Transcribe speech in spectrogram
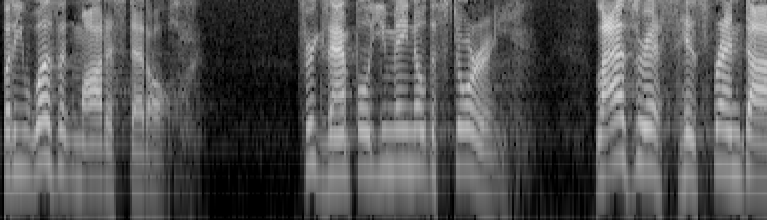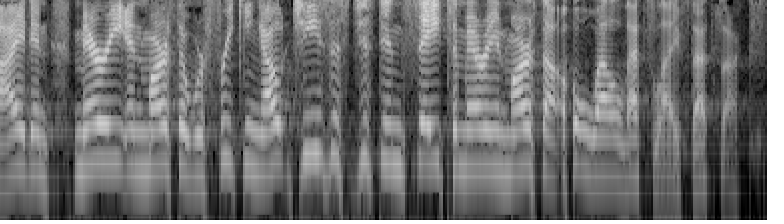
But he wasn't modest at all. For example, you may know the story Lazarus, his friend, died and Mary and Martha were freaking out. Jesus just didn't say to Mary and Martha, oh well, that's life. That sucks.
